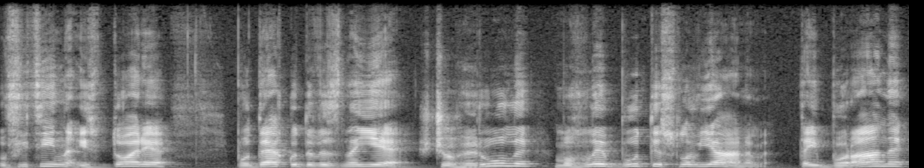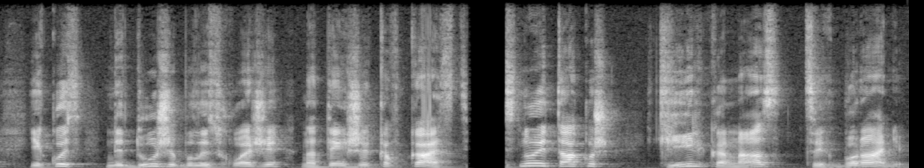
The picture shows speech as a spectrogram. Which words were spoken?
офіційна історія подекуди визнає, що герули могли бути слов'янами, та й борани якось не дуже були схожі на тих же кавказців. Існує також кілька назв цих боранів.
